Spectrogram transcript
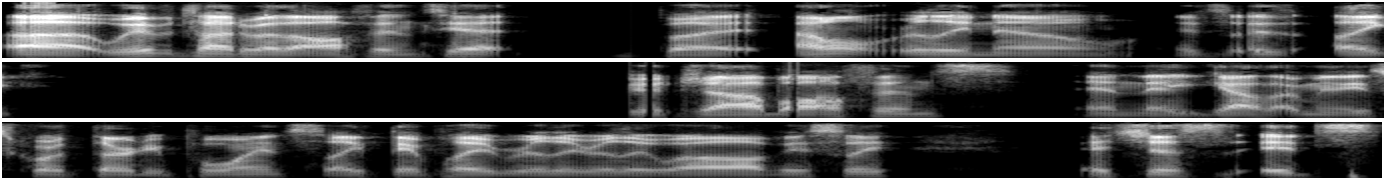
Uh, we haven't talked about the offense yet, but I don't really know. It's, it's like good job offense, and they got. I mean, they scored thirty points. Like they played really really well. Obviously, it's just it's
